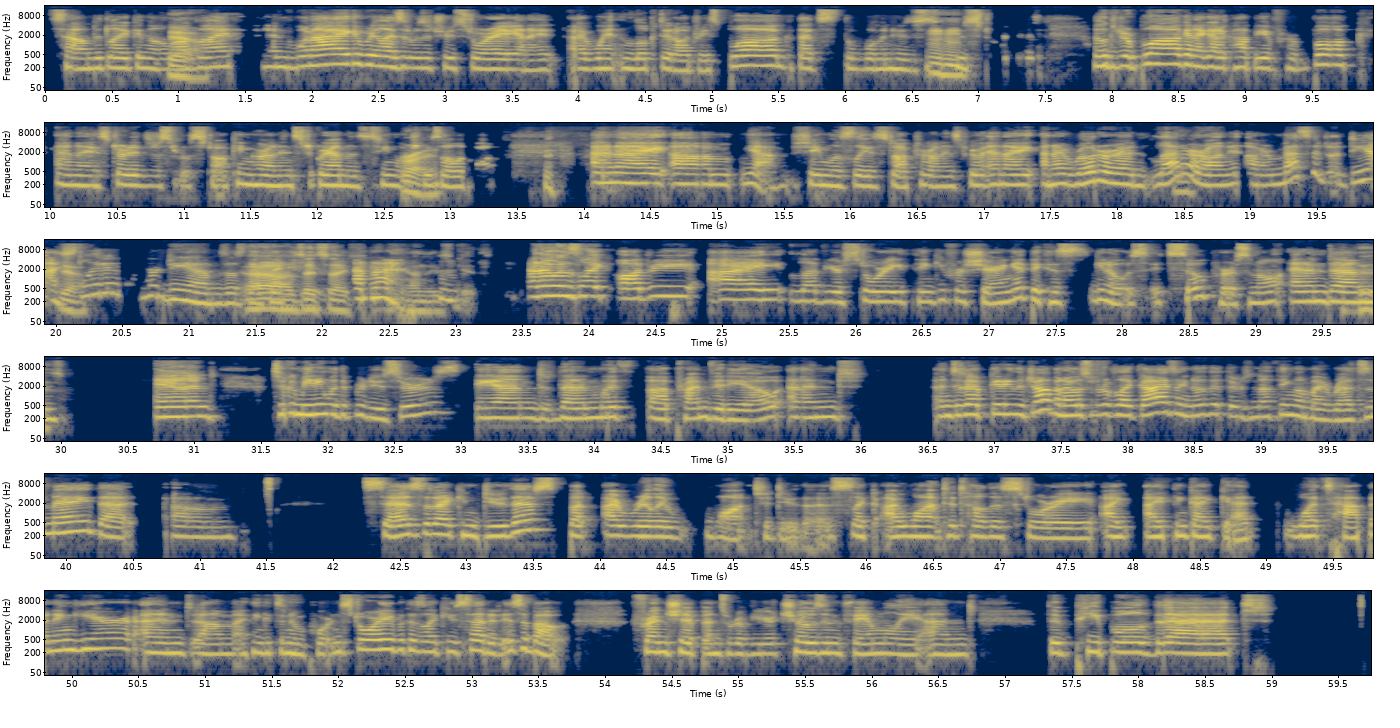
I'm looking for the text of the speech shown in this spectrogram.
sounded like in the Yeah. log line. And when I realized it was a true story, and I, I went and looked at Audrey's blog, that's the woman who's Mhm. whose story is. I looked at her blog and I got a copy of her book and I started just sort of stalking her on Instagram and seeing what Right. she was all about. and I um yeah, shamelessly stalked her on Instagram and I and I wrote her a letter on our message, a DM. I Yeah. slid into her DMs as they Oh, say. like And I- on these kids. And I was like, Audrey, I love your story. Thank you for sharing it because you know it's, it's so personal. And um and took a meeting with the producers and then with uh, Prime Video and ended up getting the job. And I was sort of like, guys, I know that there's nothing on my resume that um, says that I can do this, but I really want to do this. Like, I want to tell this story. I I think I get what's happening here, and um, I think it's an important story because, like you said, it is about friendship and sort of your chosen family and the people that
